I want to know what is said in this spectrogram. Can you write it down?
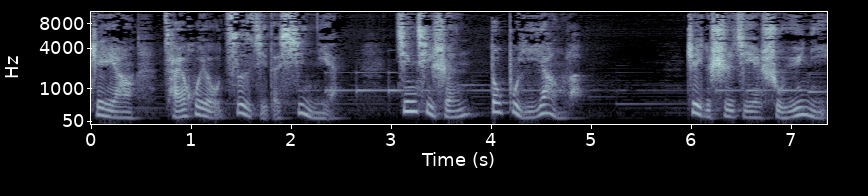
这样才会有自己的信念，精气神都不一样了。这个世界属于你，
